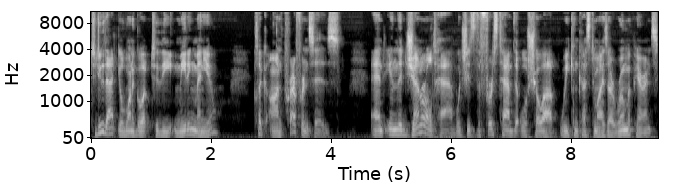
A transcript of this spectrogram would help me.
To do that, you'll want to go up to the Meeting menu, click on Preferences, and in the General tab, which is the first tab that will show up, we can customize our room appearance,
